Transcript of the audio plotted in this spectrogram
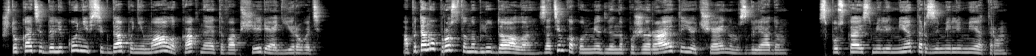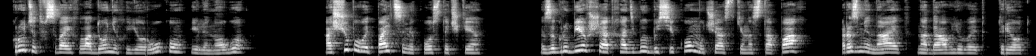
что Катя далеко не всегда понимала, как на это вообще реагировать. А потому просто наблюдала за тем, как он медленно пожирает ее чайным взглядом, спускаясь миллиметр за миллиметром, крутит в своих ладонях ее руку или ногу, ощупывает пальцами косточки, загрубевшие от ходьбы босиком участки на стопах, разминает, надавливает, трет.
